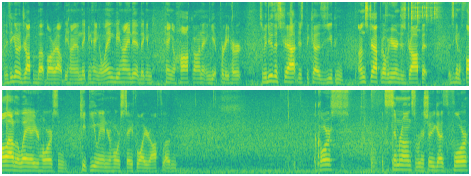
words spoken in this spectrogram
And if you go to drop a butt bar out behind them, they can hang a leg behind it, they can hang a hock on it and get pretty hurt. So we do this strap just because you can unstrap it over here and just drop it. It's gonna fall out of the way of your horse and keep you and your horse safe while you're offloading. Of course, it's a Cimarron, so we're gonna show you guys the floor.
